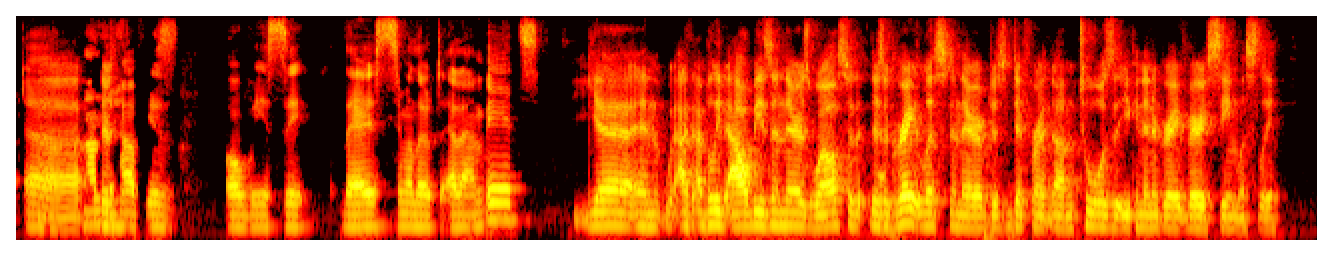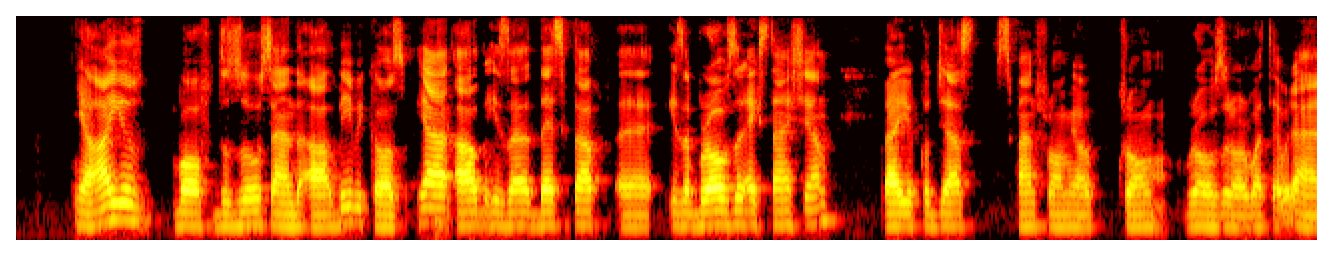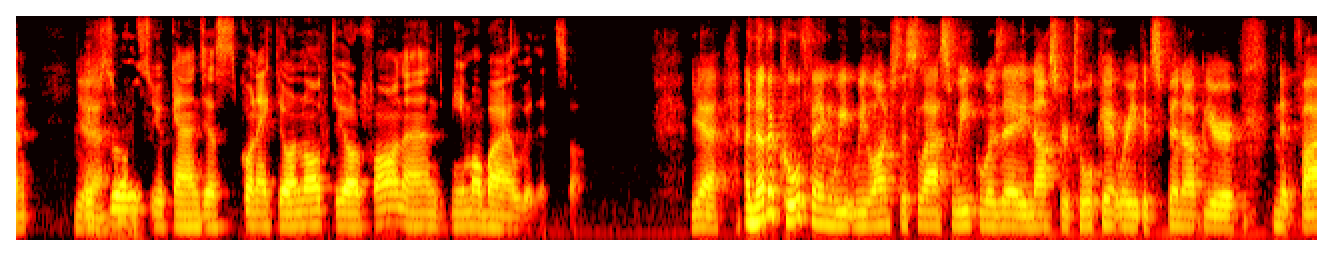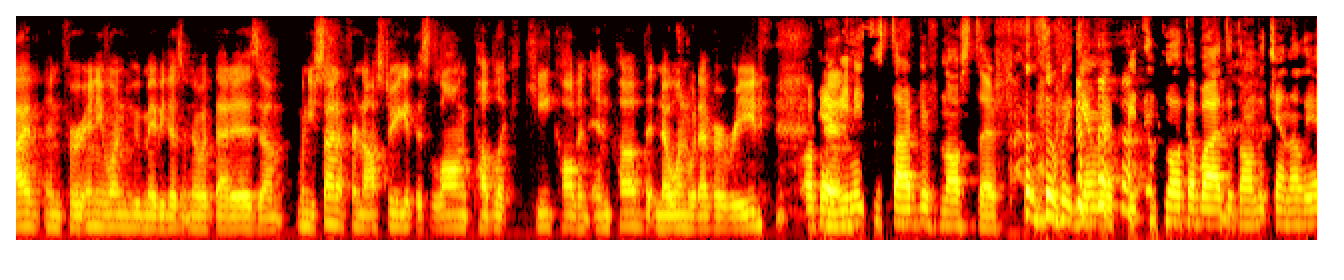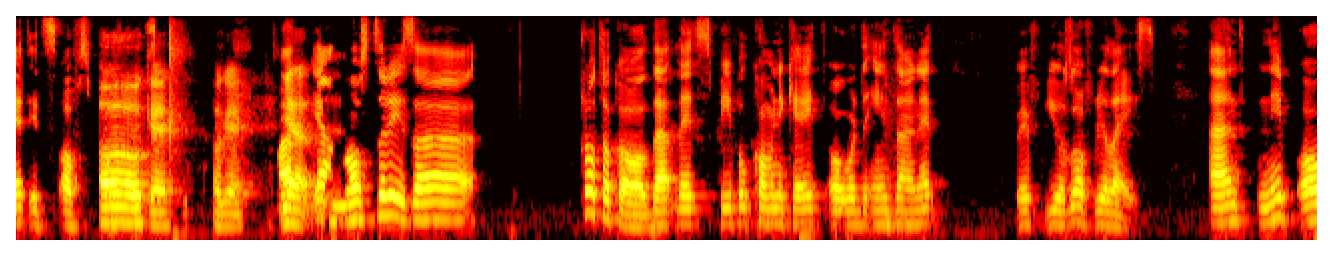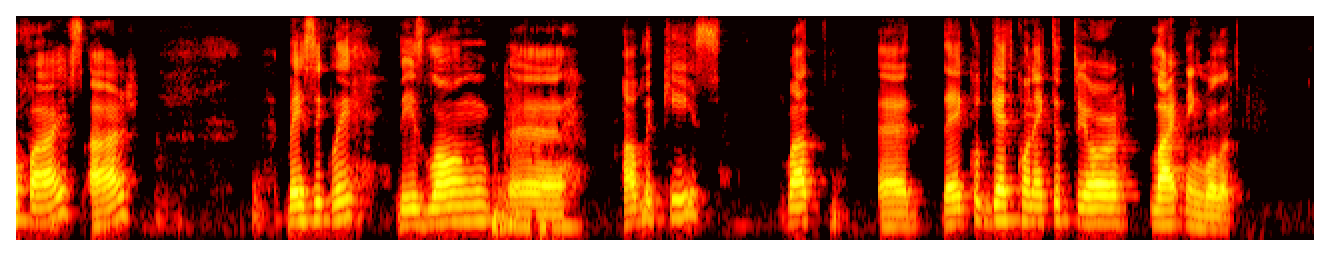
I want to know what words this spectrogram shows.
Uh, uh, there's Hub is obviously they're similar to LM yeah, and I, I believe Alby's in there as well. So th- there's a great list in there of just different um, tools that you can integrate very seamlessly. Yeah, I use both the Zeus and the Alby because yeah, Albi is a desktop, uh, is a browser extension where you could just span from your Chrome browser or whatever. And Yeah. with Zeus, you can just connect your node to your phone and be mobile with it. So Yeah. Another cool thing we, we launched this last week was a Nostr toolkit where you could spin up your NIP5. And for anyone who maybe doesn't know what that is, um, when you sign up for Nostr, you get this long public key called an NPub that no one would ever read. okay, we need to start with Nostr so begin with. We didn't talk about it on the channel yet. It's off. Oh, okay. Okay. But Yeah. yeah, Nostr is a protocol that lets people communicate over the internet with use of relays. And NIP 05s are basically these long uh, public keys, but uh, they could get connected to your Lightning wallet,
